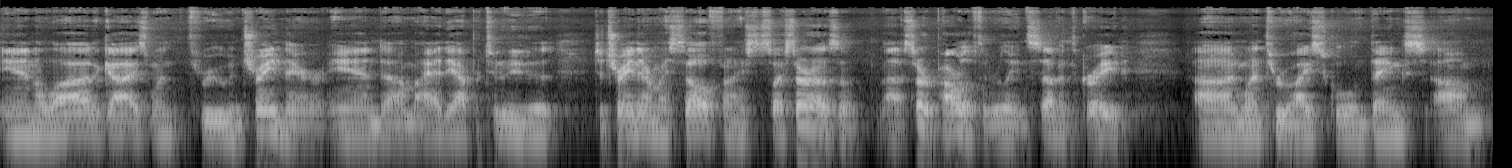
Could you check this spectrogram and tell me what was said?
And a lot of guys went through and trained there, and um, I had the opportunity to, to train there myself. And I, so I started as a uh, started powerlifting really in seventh grade, uh, and went through high school and things. Um,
